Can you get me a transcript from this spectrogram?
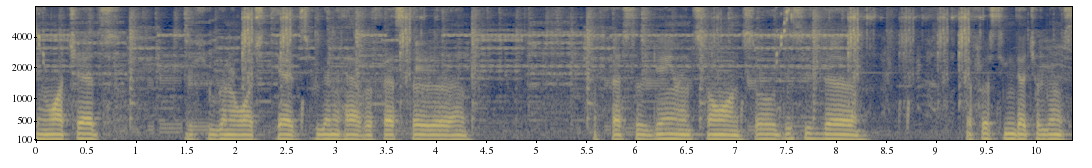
can watch ads. If you're gonna watch the ads you're gonna have a faster uh, a faster game and so on. So this is the the first thing that you're gonna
